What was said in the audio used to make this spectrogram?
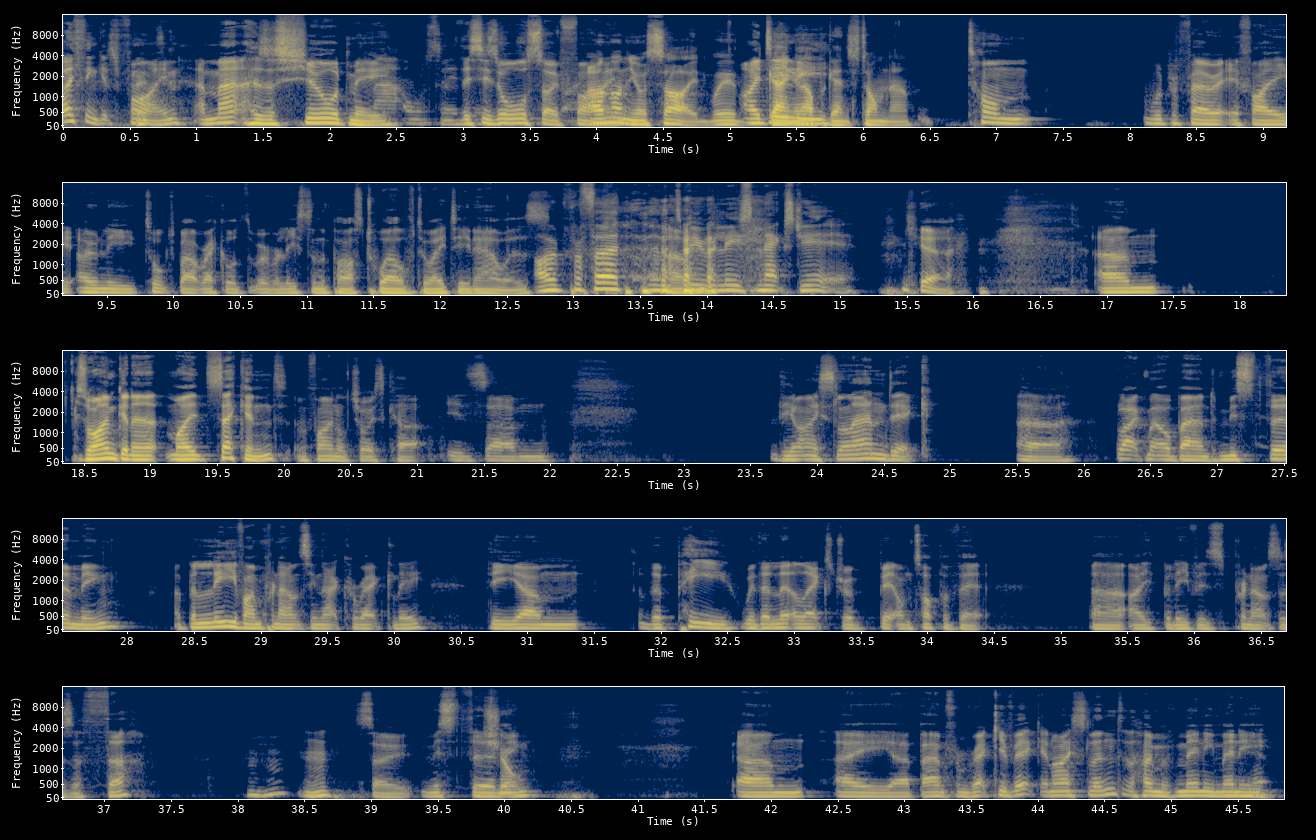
I think it's fine, and Matt has assured me Matt also this is also fine. I'm on your side. We're ganging up Ideally- against Tom now. Tom would prefer it if I only talked about records that were released in the past 12 to 18 hours. I would prefer them to Um, be released next year. yeah. Um, so I'm gonna. My second and final choice cut is um, the Icelandic uh, black metal band Misþyrming. I believe I'm pronouncing that correctly. The um, the P with a little extra bit on top of it, uh, I believe, is pronounced as a th. Mhm. So Misþyrming. Um, a uh, band from Reykjavik in Iceland, the home of many, many Yep.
